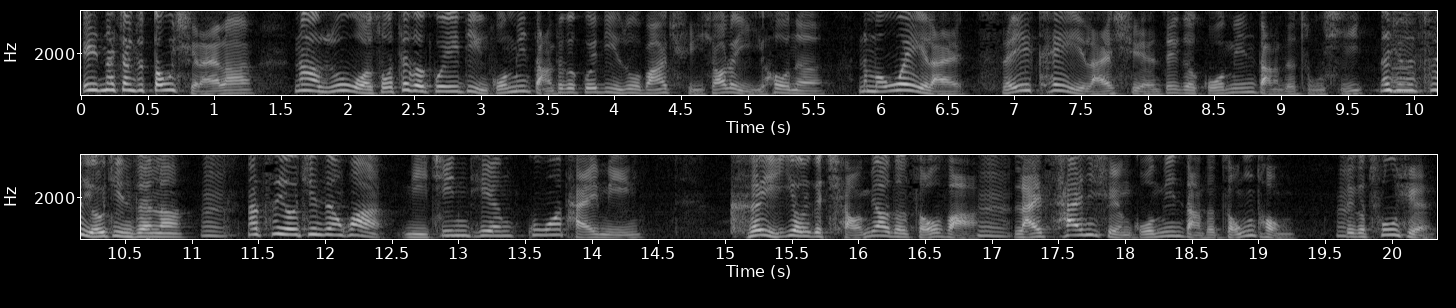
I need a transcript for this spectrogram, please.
哎，那这样就兜起来了。那如果说这个规定，国民党这个规定如果把它取消了以后呢？那么未来谁可以来选这个国民党的主席？那就是自由竞争了。嗯，那自由竞争话，你今天郭台铭可以用一个巧妙的手法，嗯，来参选国民党的总统这个初选。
